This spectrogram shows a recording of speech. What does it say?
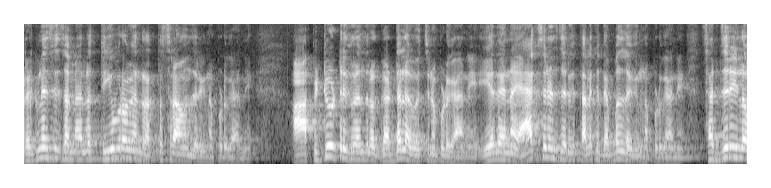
ప్రెగ్నెన్సీ సమయంలో తీవ్రమైన రక్తస్రావం జరిగినప్పుడు కానీ ఆ పిట్యూటరీ గ్రంథిలో గడ్డలు వచ్చినప్పుడు కానీ ఏదైనా యాక్సిడెంట్ జరిగి తలకి దెబ్బలు తగిలినప్పుడు కానీ సర్జరీలో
